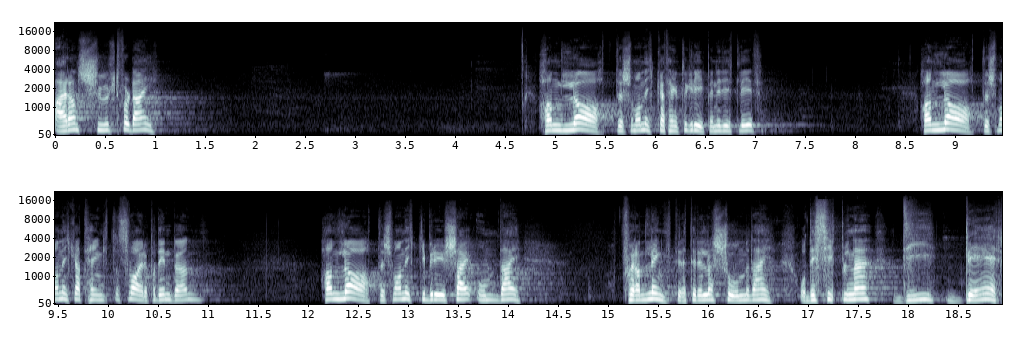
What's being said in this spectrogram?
Er han skjult for deg? Han later som han ikke har tenkt å gripe inn i ditt liv. Han later som han ikke har tenkt å svare på din bønn. Han later som han ikke bryr seg om deg, for han lengter etter relasjon med deg. Og disiplene, de ber.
